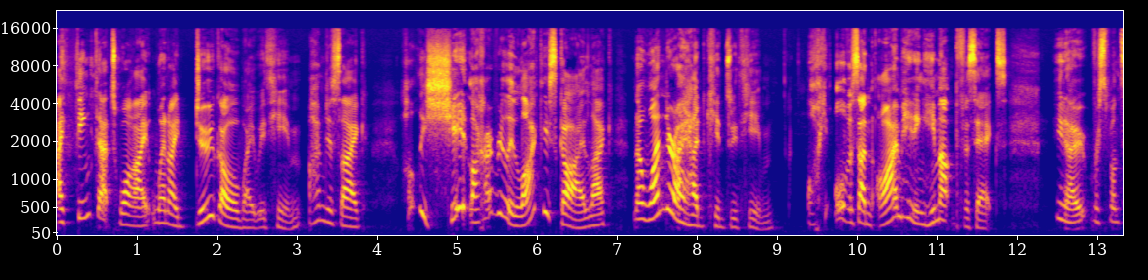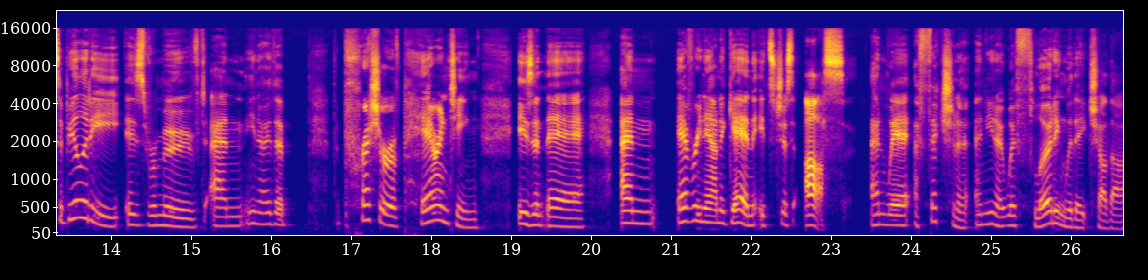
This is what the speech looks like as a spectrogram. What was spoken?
i think that's why when i do go away with him i'm just like holy shit, like I really like this guy. Like, no wonder I had kids with him. Oh, all of a sudden, I'm hitting him up for sex. You know, responsibility is removed, and you know the the pressure of parenting isn't there, and every now and again, it's just us, and we're affectionate, and you know we're flirting with each other.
